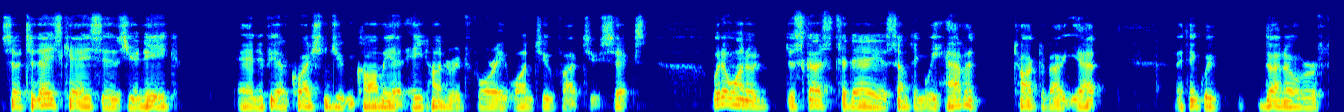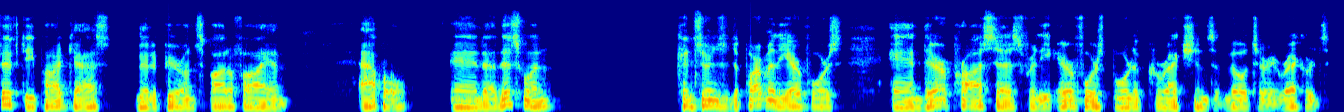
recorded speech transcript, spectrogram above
So today's case is unique. And if you have questions, you can call me at 800 481 2526. What I want to discuss today is something we haven't talked about yet. I think we've done over 50 podcasts that appear on Spotify and Apple. And uh, this one concerns the Department of the Air Force and their process for the Air Force Board of Corrections of Military Records.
